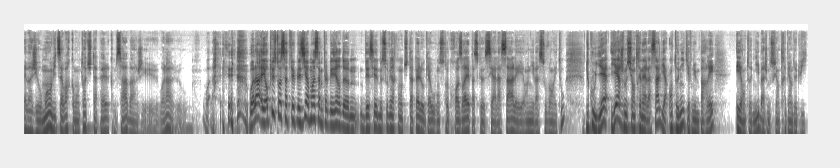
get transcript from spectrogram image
et ben j'ai au moins envie de savoir comment toi tu t'appelles, comme ça, ben j'ai voilà, voilà, voilà. Et en plus toi ça te fait plaisir, moi ça me fait plaisir de d'essayer de me souvenir comment tu t'appelles au cas où on se recroiserait parce que c'est à la salle et on y va souvent et tout. Du coup hier hier je me suis entraîné à la salle, il y a Anthony qui est venu me parler et Anthony, bah, je me souviens très bien de lui.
